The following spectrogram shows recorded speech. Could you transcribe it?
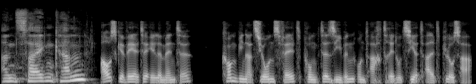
anzeigen kann. Ausgewählte Elemente, Kombinationsfeld Punkte 7 und 8 reduziert Alt plus A.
